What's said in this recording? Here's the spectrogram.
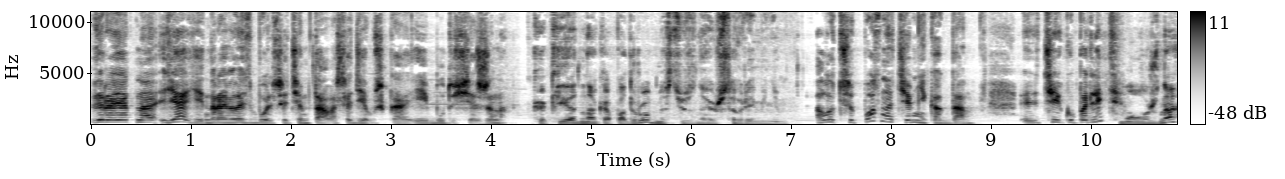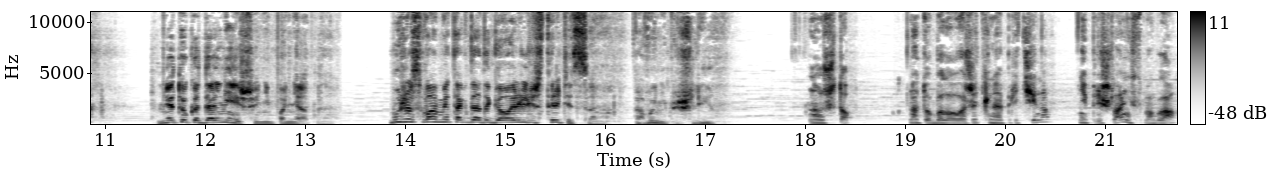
Вероятно, я ей нравилась больше, чем та ваша девушка и будущая жена. Какие, однако, подробности узнаешь со временем? А лучше поздно, чем никогда. Э, Чайку подлить? Можно. Мне только дальнейшее непонятно. Мы же с вами тогда договорились встретиться, а вы не пришли. Ну что? На то была уважительная причина. Не пришла, не смогла.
